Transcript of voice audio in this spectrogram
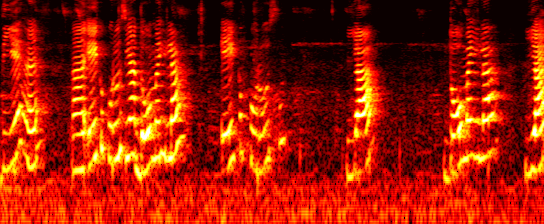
दिए हैं एक पुरुष या दो महिला, एक पुरुष या दो महिला या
